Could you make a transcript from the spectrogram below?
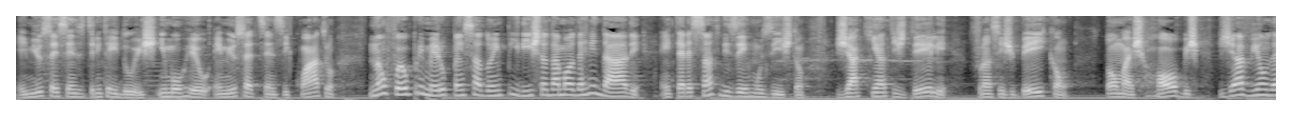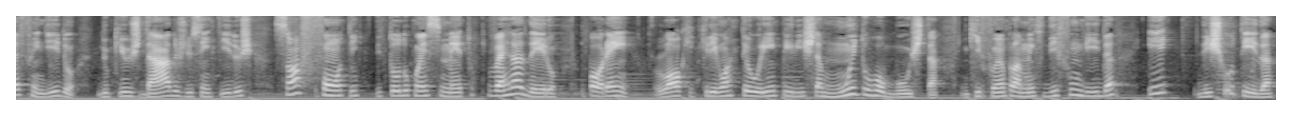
em 1632 e morreu em 1704, não foi o primeiro pensador empirista da modernidade. É interessante dizermos isto, já que antes dele, Francis Bacon, Thomas Hobbes já haviam defendido do que os dados dos sentidos são a fonte de todo o conhecimento verdadeiro. Porém, Locke cria uma teoria empirista muito robusta e que foi amplamente difundida e discutida.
